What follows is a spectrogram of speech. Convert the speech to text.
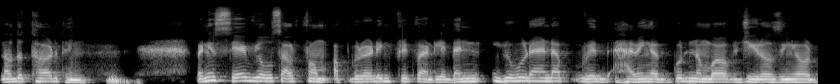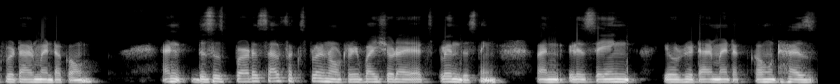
Now the third thing when you save yourself from upgrading frequently then you would end up with having a good number of zeros in your retirement account and this is pretty self-explanatory. Why should i explain this thing? When it is saying your retirement account has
